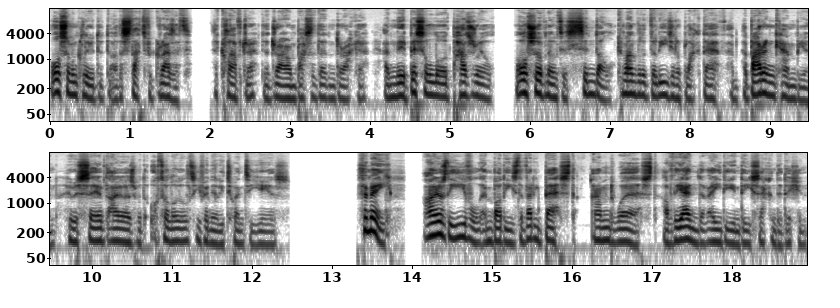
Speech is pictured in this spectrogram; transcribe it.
Also included are the stats for Graz'zt, a Clavdra, the Drow Ambassador and Draka, and the Abyssal Lord Pazriel. Also of note is Sindol, commander of the Legion of Black Death, a Baron Cambion who has served Iuz with utter loyalty for nearly 20 years. For me, Iuz the Evil embodies the very best and worst of the end of AD&D 2nd edition.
